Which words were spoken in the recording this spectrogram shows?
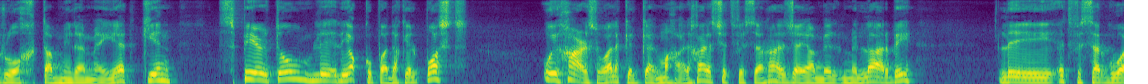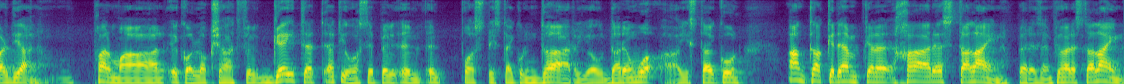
ruħ ta' bniedem mejjet, kien spirtu li jokkupa dak il-post U jħarsu, għalhekk il-kelma ħar, iħares xi tfisser? Ħares ġejja mill-Għarbi li tfisser gwardjan. Bħalma ikollok xi ħadd fil-gate qed jieħu ħsieb il-post li jista' jkun dar jew dar imwaqqgħa, jista' jkun anke kien hemm ħares tal-għajn, pereżempju, ħares tal-għajn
